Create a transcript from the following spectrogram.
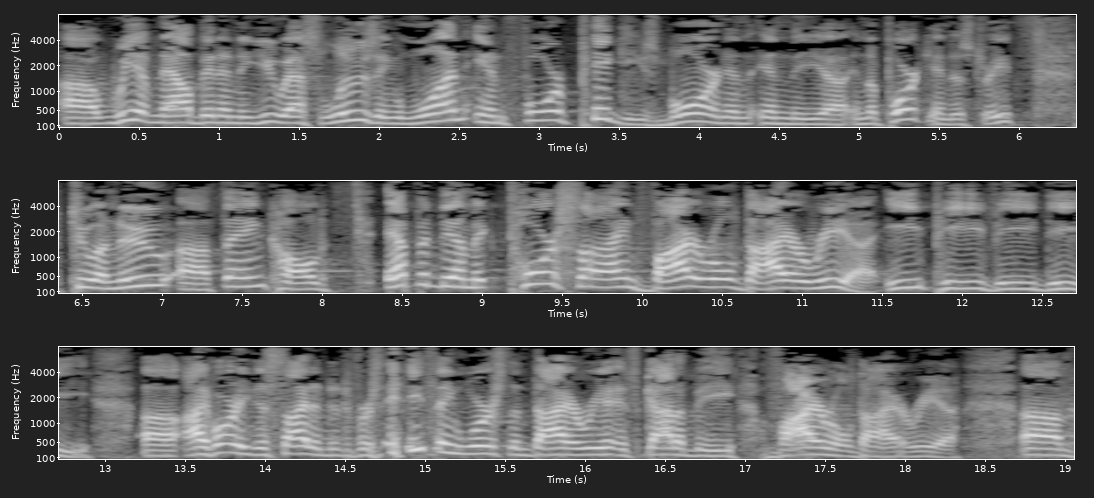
uh, we have now been in the U.S. losing one in four piggies born in, in the, uh, in the pork industry to a new uh, thing called epidemic porcine viral diarrhea, EPVD. Uh, I've already decided that if there's anything worse than diarrhea, it's gotta be viral diarrhea. Um,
